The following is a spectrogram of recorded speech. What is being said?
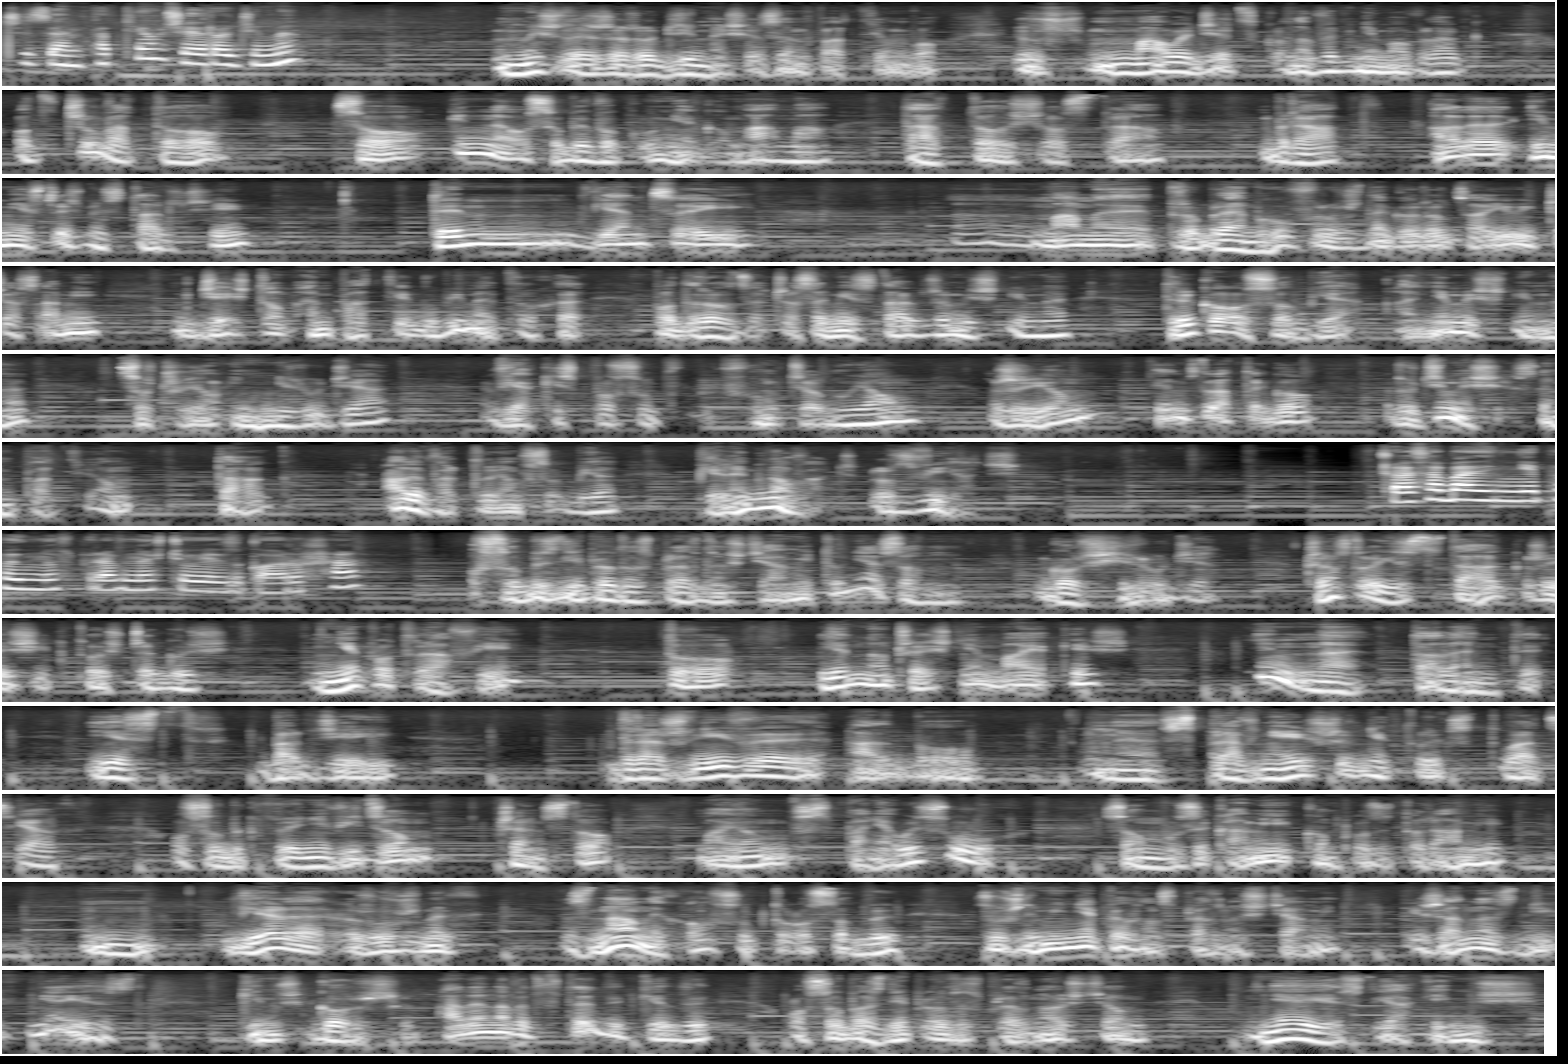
Czy z empatią się rodzimy? Myślę, że rodzimy się z empatią, bo już małe dziecko, nawet niemowlak, odczuwa to, co inne osoby wokół niego mama, tato, siostra, brat. Ale im jesteśmy starsi, tym więcej e, mamy problemów różnego rodzaju i czasami gdzieś tą empatię gubimy trochę po drodze. Czasem jest tak, że myślimy tylko o sobie, a nie myślimy, co czują inni ludzie, w jaki sposób funkcjonują, żyją, więc dlatego rodzimy się z empatią, tak, ale warto ją w sobie pielęgnować, rozwijać. Czy osoba z niepełnosprawnością jest gorsza? Osoby z niepełnosprawnościami to nie są gorsi ludzie. Często jest tak, że jeśli ktoś czegoś nie potrafi, to jednocześnie ma jakieś inne talenty. Jest bardziej wrażliwy albo sprawniejszy w niektórych sytuacjach. Osoby, które nie widzą, często mają wspaniały słuch. Są muzykami, kompozytorami. Mm, Wiele różnych znanych osób to osoby z różnymi niepełnosprawnościami i żadna z nich nie jest kimś gorszym. Ale nawet wtedy, kiedy osoba z niepełnosprawnością nie jest jakimś,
